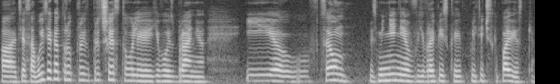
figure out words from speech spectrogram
а, те события, которые предшествовали его избранию, и э, в целом изменения в европейской политической повестке.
